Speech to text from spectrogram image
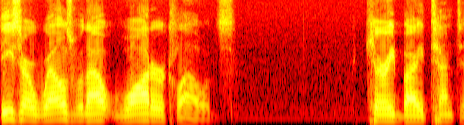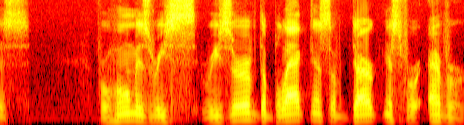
These are wells without water clouds, carried by tempest, for whom is res- reserved the blackness of darkness forever.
